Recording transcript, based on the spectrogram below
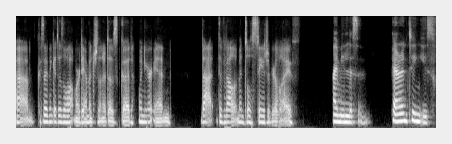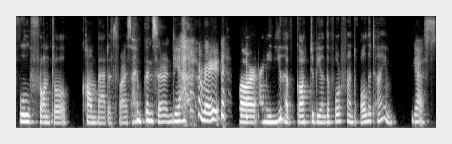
Um, because I think it does a lot more damage than it does good when you're in that developmental stage of your life. I mean, listen, parenting is full frontal combat as far as I'm concerned. Yeah, right. Or, I mean, you have got to be on the forefront all the time. Yes.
